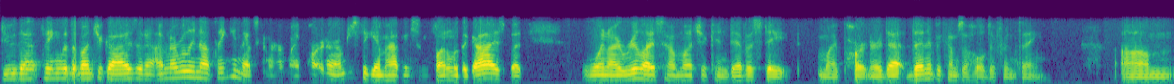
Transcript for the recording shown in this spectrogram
do that thing with a bunch of guys and I'm not really not thinking that's going to hurt my partner. I'm just thinking I'm having some fun with the guys, but when I realize how much it can devastate my partner, that then it becomes a whole different thing. Um,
